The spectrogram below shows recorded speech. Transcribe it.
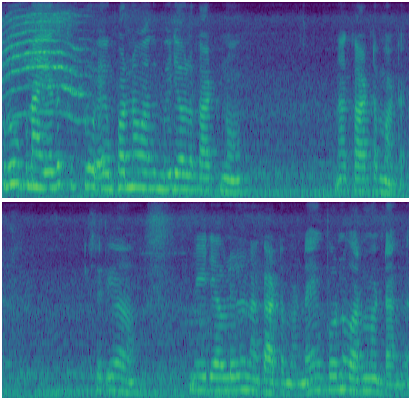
ப்ரூஃப் நான் எதுக்கு ப்ரூஃப் என் பொண்ணை வந்து மீடியாவில் காட்டணும்? நான் காட்ட மாட்டேன். சரியா? மீடியாவிலலாம் நான் காட்ட மாட்டேன். எங்கள் பொண்ணு வரமாட்டாங்க.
